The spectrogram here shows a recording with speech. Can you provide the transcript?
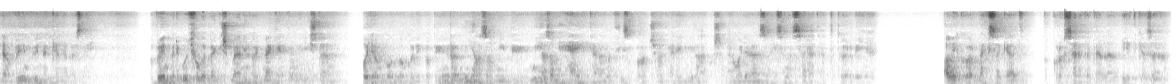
De a bűn bűnnek kell nevezni bűnt pedig úgy fogod megismerni, hogy megérted, hogy Isten hogyan gondolkodik a bűnről, mi az, ami bűn, mi az, ami helytelen, a tíz parancsolat elég világosan elmagyarázza, hiszen a szeretet törvénye. Amikor megszeged, akkor a szeretet ellen védkezel.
